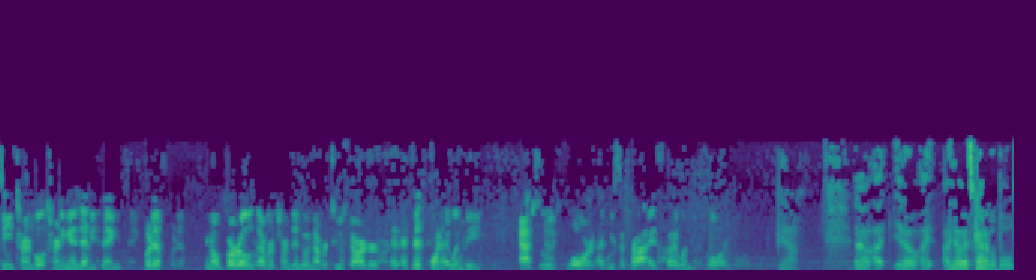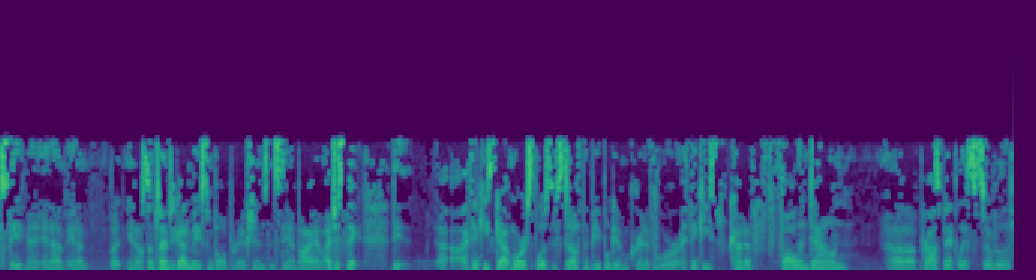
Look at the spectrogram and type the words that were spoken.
see Turnbull turning into anything. But if, you know, Burrows ever turns into a number two starter, at, at this point I wouldn't be absolutely floored. I'd be surprised, but I wouldn't be floored. Yeah. No, I you know I I know it's kind of a bold statement, and I'm and I'm but you know sometimes you got to make some bold predictions and stand by them. I just think the. I think he's got more explosive stuff than people give him credit for. I think he's kind of fallen down uh, prospect lists over the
